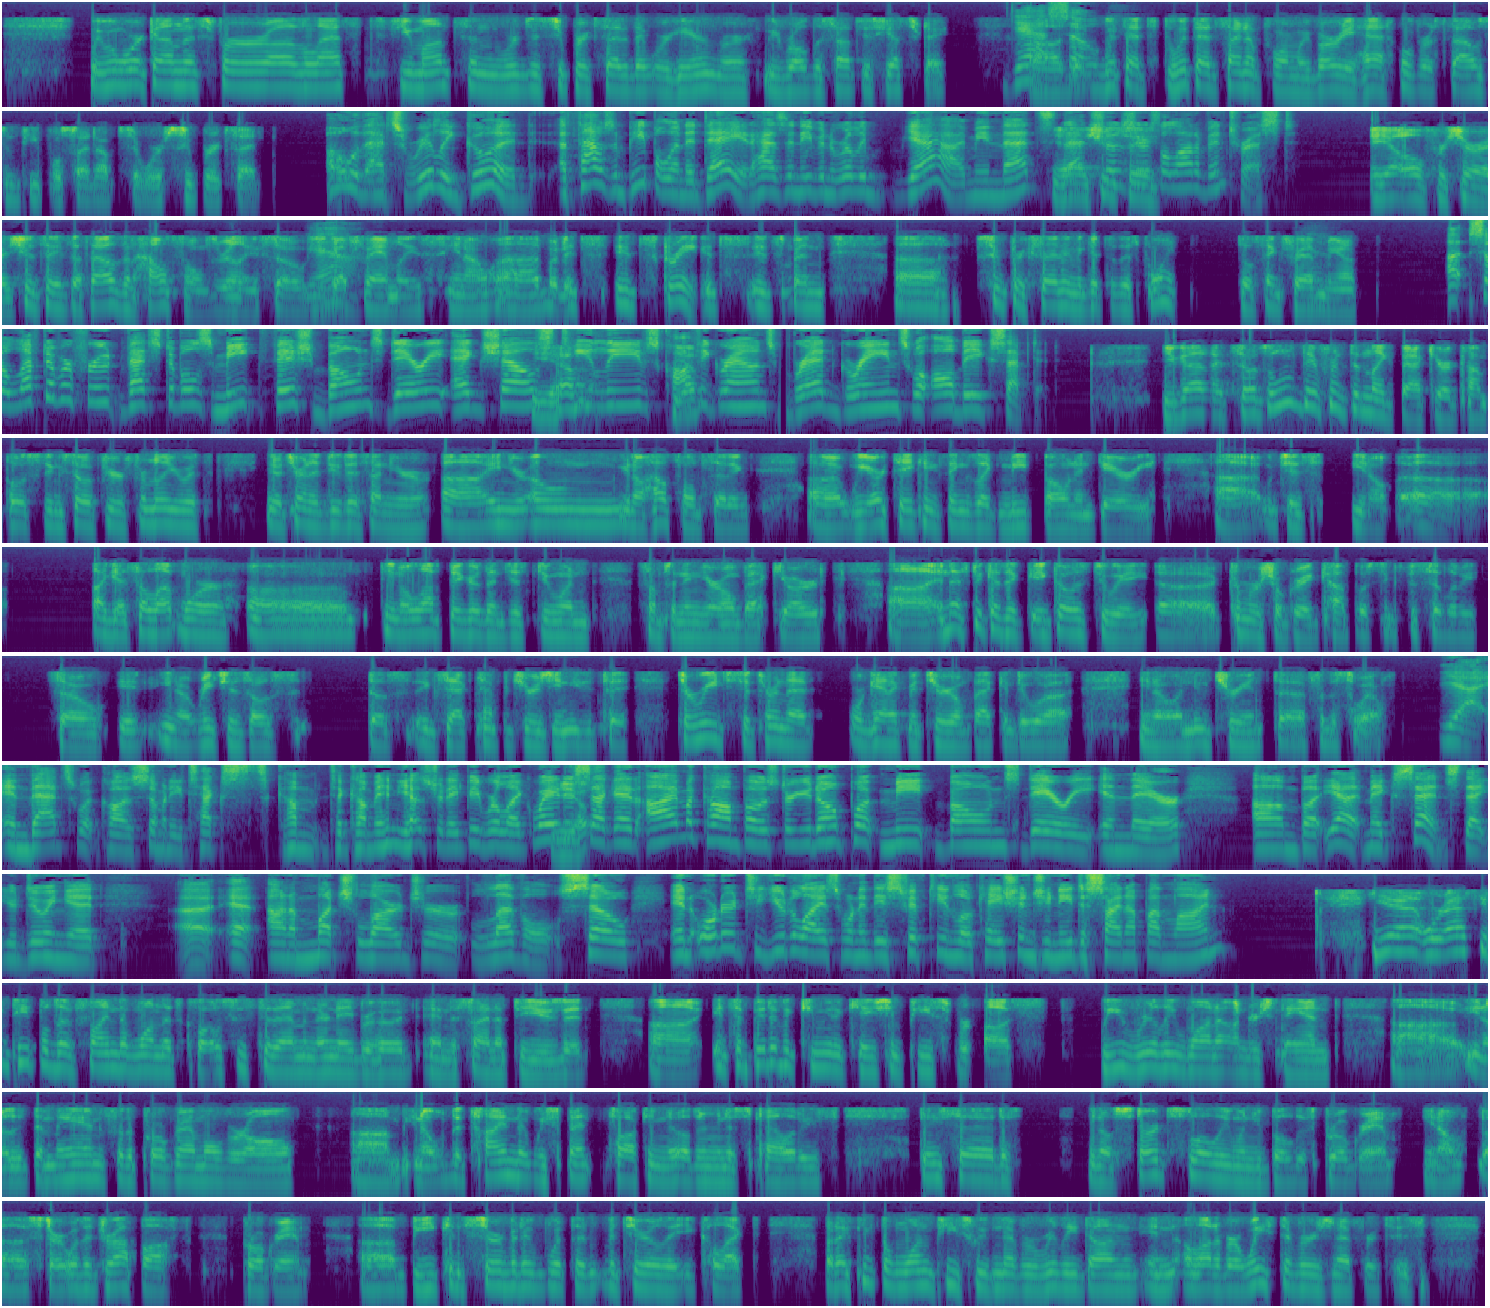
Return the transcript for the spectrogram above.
we've been working on this for uh, the last few months, and we're just super excited that we're here and we're, we rolled this out just yesterday. Yeah. Uh, so with that with that sign up form, we've already had over a thousand people sign up, so we're super excited. Oh, that's really good. A thousand people in a day. It hasn't even really. Yeah, I mean that's Yeah, that shows say- there's a lot of interest. Yeah, oh for sure. I should say it's a thousand households really. So Yeah. you got families, you know. Uh, but it's it's great. It's it's been uh, super exciting to get to this point. So thanks for having me on. Uh, so leftover fruit, vegetables, meat, fish, bones, dairy, eggshells, Yep. tea leaves, coffee Yep. grounds, bread, grains will all be accepted. You got it. So it's a little different than like backyard composting. So if you're familiar with, you know, trying to do this on your uh, in your own, you know, household setting, uh, we are taking things like meat, bone, and dairy, uh, which is, you know, uh, I guess a lot more, uh, you know, a lot bigger than just doing something in your own backyard. Uh, and that's because it, it goes to a uh, commercial grade composting facility. So it, you know, reaches those those exact temperatures you needed to to reach to turn that organic material back into a, you know, a nutrient uh, for the soil. Yeah, and that's what caused so many texts come to come in yesterday. People were like, "Wait a second, I'm a composter. You don't put meat, bones, dairy in there." Um, but yeah, it makes sense that you're doing it uh, at, on a much larger level. So, in order to utilize one of these 15 locations, you need to sign up online. Yeah, we're asking people to find the one that's closest to them in their neighborhood and to sign up to use it. Uh, it's a bit of a communication piece for us. We really want to understand, uh, you know, the demand for the program overall. Um, you know, the time that we spent talking to other municipalities, they said, you know, start slowly when you build this program. You know, uh, start with a drop off program. Uh, be conservative with the material that you collect. But I think the one piece we've never really done in a lot of our waste diversion efforts is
